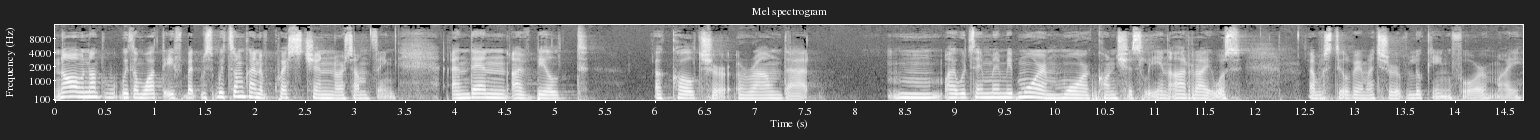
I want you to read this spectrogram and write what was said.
no, not with a what if, but with some kind of question or something, and then I've built a culture around that. Mm, I would say maybe more and more consciously. In Arra, I was I was still very much sort of looking for my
